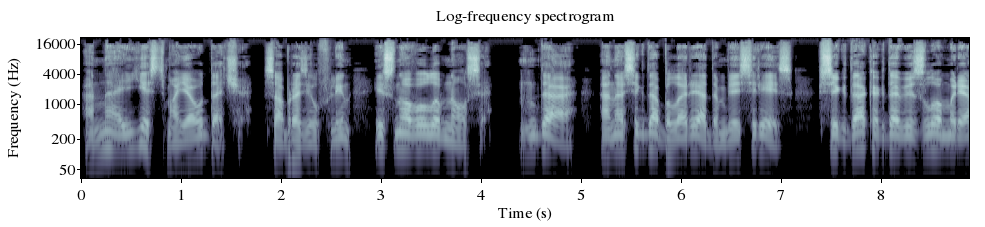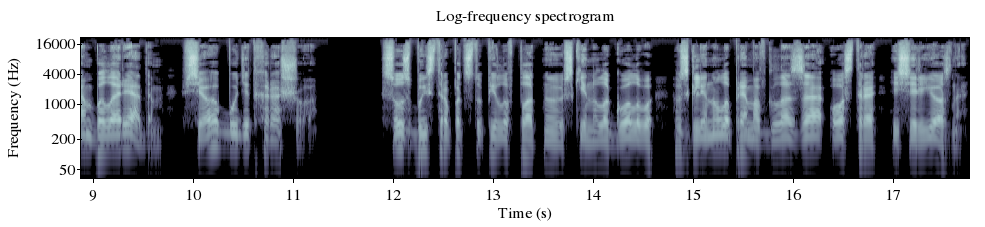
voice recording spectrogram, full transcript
«Она и есть моя удача», — сообразил Флинн и снова улыбнулся. «Да, она всегда была рядом весь рейс. Всегда, когда везло, Мариам была рядом. Все будет хорошо». Сус быстро подступила вплотную, скинула голову, взглянула прямо в глаза, остро и серьезно.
